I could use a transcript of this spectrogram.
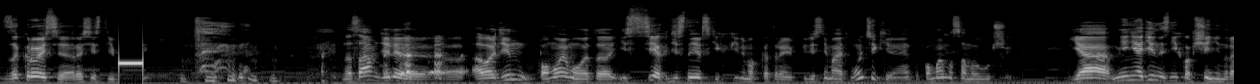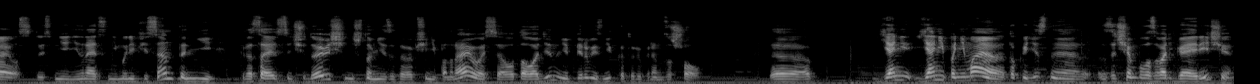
закройся, расист ебаный. На самом деле, э, Алладин, по-моему, это из всех диснеевских фильмов, которые переснимают мультики, это, по-моему, самый лучший. Я... Мне ни один из них вообще не нравился. То есть мне не нравится ни Малефисента, ни Красавица и Чудовище, ничто мне из этого вообще не понравилось. А вот Алладин мне первый из них, который прям зашел. Э, Я не, я не понимаю, только единственное, зачем было звать Гая Ричи.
